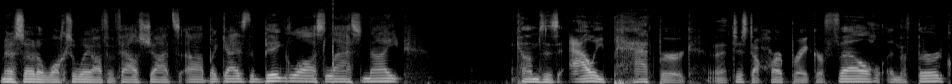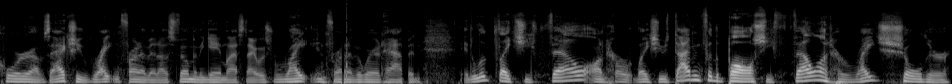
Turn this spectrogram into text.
Minnesota walks away off of foul shots. Uh, but guys, the big loss last night comes as Ali Patberg. Uh, just a heartbreaker. Fell in the third quarter. I was actually right in front of it. I was filming the game last night. I was right in front of it where it happened. It looked like she fell on her, like she was diving for the ball. She fell on her right shoulder,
